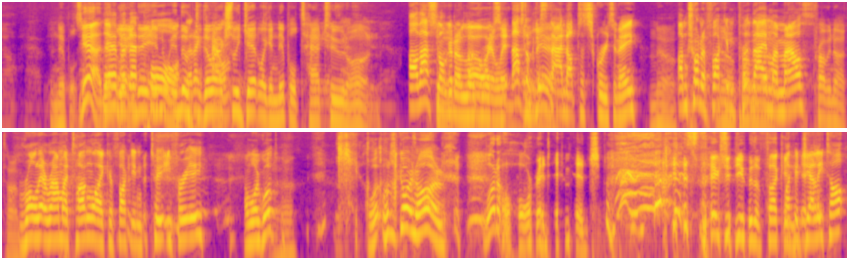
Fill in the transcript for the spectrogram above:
don't have Nipples. Yeah, Yeah, that, but and they're they, poor. And, they'll, they'll actually get like a nipple tattooed on. Oh, that's not going to look Oh, I've really. That's not going to Yeah. stand up to scrutiny. No, I'm trying to fucking No, put probably that in my mouth, probably not, Tom. roll it around my tongue like a fucking tutti frutti. I'm like, what? Uh-huh. what? What's going on? what a horrid image! I just pictured you with a fucking Like a jelly top?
